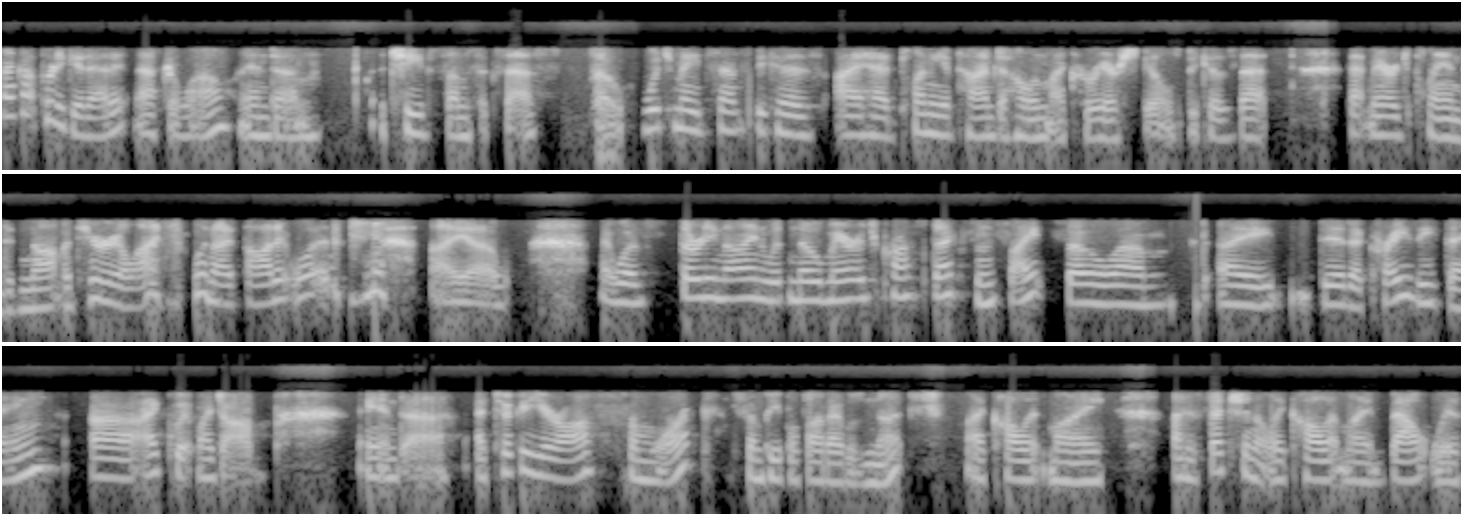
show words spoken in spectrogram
I got pretty good at it after a while and um, achieved some success. So, which made sense because I had plenty of time to hone my career skills because that that marriage plan did not materialize when I thought it would. I uh I was 39 with no marriage prospects in sight, so um I did a crazy thing. Uh I quit my job and uh I took a year off from work. Some people thought I was nuts. I call it my I affectionately call it my bout with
